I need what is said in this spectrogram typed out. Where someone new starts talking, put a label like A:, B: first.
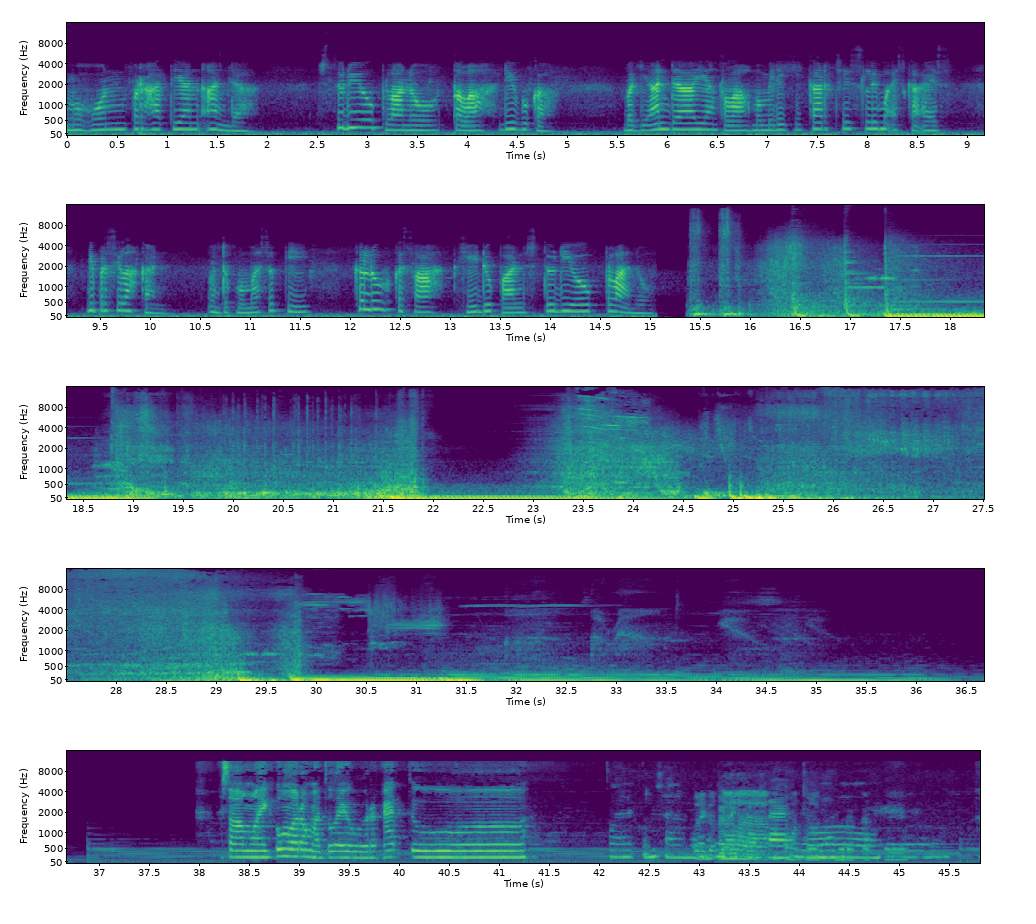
A: Mohon perhatian Anda. Studio Plano telah dibuka. Bagi Anda yang telah memiliki karcis 5 SKS, dipersilahkan untuk memasuki keluh kesah kehidupan Studio Plano.
B: Assalamualaikum warahmatullahi wabarakatuh.
C: Waalaikumsalam
D: Waalaikumsalam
